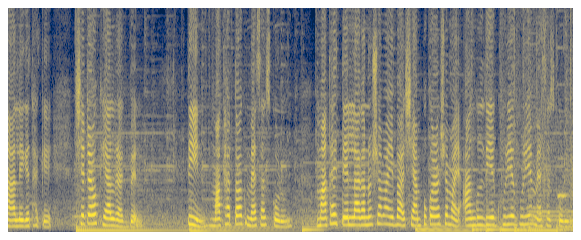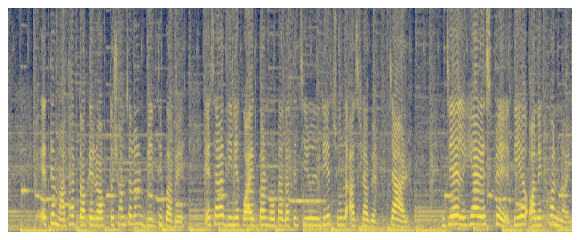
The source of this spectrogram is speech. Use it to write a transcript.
না লেগে থাকে, সেটাও খেয়াল রাখবেন। তিন, মাথার ত্বক ম্যাসাজ করুন। মাথায় তেল লাগানোর সময় বা শ্যাম্পু করার সময় আঙ্গুল দিয়ে ঘুরিয়ে ঘুরিয়ে ম্যাসাজ করুন। এতে মাথার ত্বকের রক্ত সঞ্চালন বৃদ্ধি পাবে। এছাড়া দিনে কয়েকবার মোটা দাঁতে চিরুনি দিয়ে চুল আঁচড়াবেন চার, জেল, হেয়ার স্প্রে দিয়ে অনেকক্ষণ নয়।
